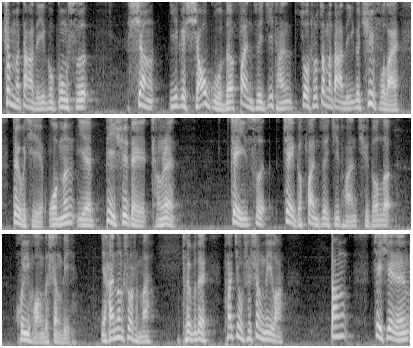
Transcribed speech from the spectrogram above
这么大的一个公司，向一个小股的犯罪集团做出这么大的一个屈服来，对不起，我们也必须得承认，这一次。这个犯罪集团取得了辉煌的胜利，你还能说什么？对不对？他就是胜利了。当这些人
